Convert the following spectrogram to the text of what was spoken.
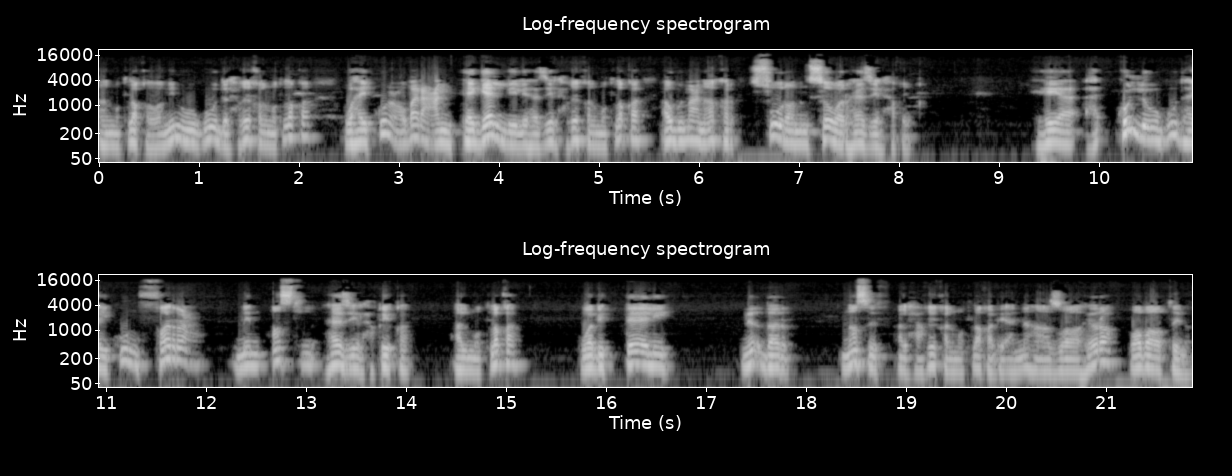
المطلقة ومن وجود الحقيقة المطلقة وهيكون عبارة عن تجلي لهذه الحقيقة المطلقة أو بمعنى آخر صورة من صور هذه الحقيقة. هي كل وجود هيكون فرع من أصل هذه الحقيقة المطلقة وبالتالي نقدر نصف الحقيقة المطلقة بأنها ظاهرة وباطنة.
